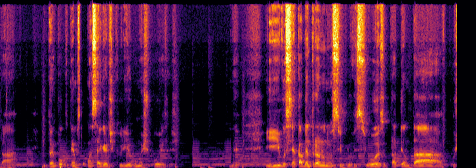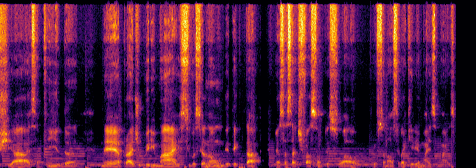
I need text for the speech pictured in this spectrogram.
tá? Então em pouco tempo você consegue adquirir algumas coisas. Né? E você acaba entrando num ciclo vicioso para tentar custear essa vida, né? Para adquirir mais. Se você não detectar essa satisfação pessoal, profissional, você vai querer mais e mais.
